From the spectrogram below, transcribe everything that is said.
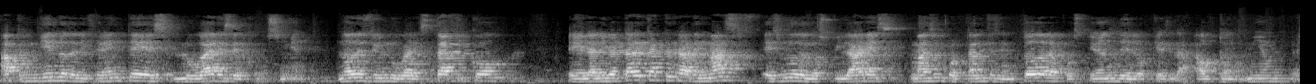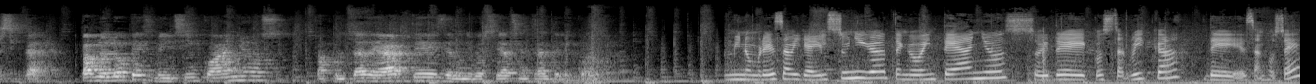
aprendiendo de diferentes lugares del conocimiento, no desde un lugar estático. Eh, la libertad de cátedra además es uno de los pilares más importantes en toda la cuestión de lo que es la autonomía universitaria. Pablo López, 25 años, Facultad de Artes de la Universidad Central del Ecuador. Mi nombre es Abigail Zúñiga, tengo 20 años, soy de Costa Rica, de San José,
